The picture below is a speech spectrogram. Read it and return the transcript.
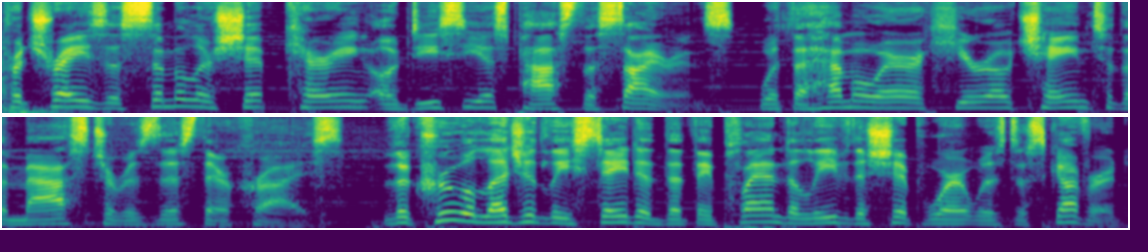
portrays a similar ship carrying Odysseus past the Sirens, with the Homeric hero chained to the mast to resist their cries. The crew allegedly stated that they planned to leave the ship where it was discovered,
